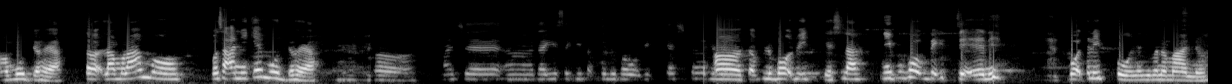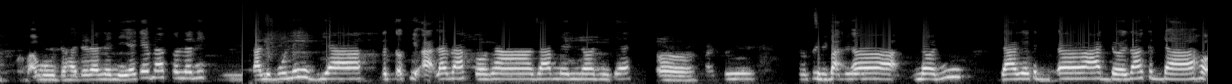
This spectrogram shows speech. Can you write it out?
Uh, mudah ya. Tak lama-lama. Perusahaan ni kan mudah ya. Uh. Macam uh, dari segi tak perlu bawa duit cash ke? Ah, tak perlu bawa duit cash lah. Ni pun bawa beg kecil je ni. Bawa telefon lagi mana-mana. Sebab mudah ada dalam ni. Ya kan belakang lah ni. Kalau boleh biar letak QR lah belakang dengan Zamil lah ni kan. Uh, Lepas tu, sebab uh, lah ni jarang uh, ada lah kedai.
